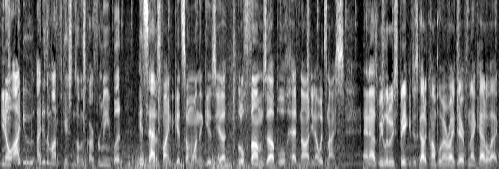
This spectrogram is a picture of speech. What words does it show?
you know, I do I do the modifications on this car for me, but it's satisfying to get someone that gives you a little thumbs up, a little head nod, you know, it's nice. And as we literally speak, it just got a compliment right there from that Cadillac.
